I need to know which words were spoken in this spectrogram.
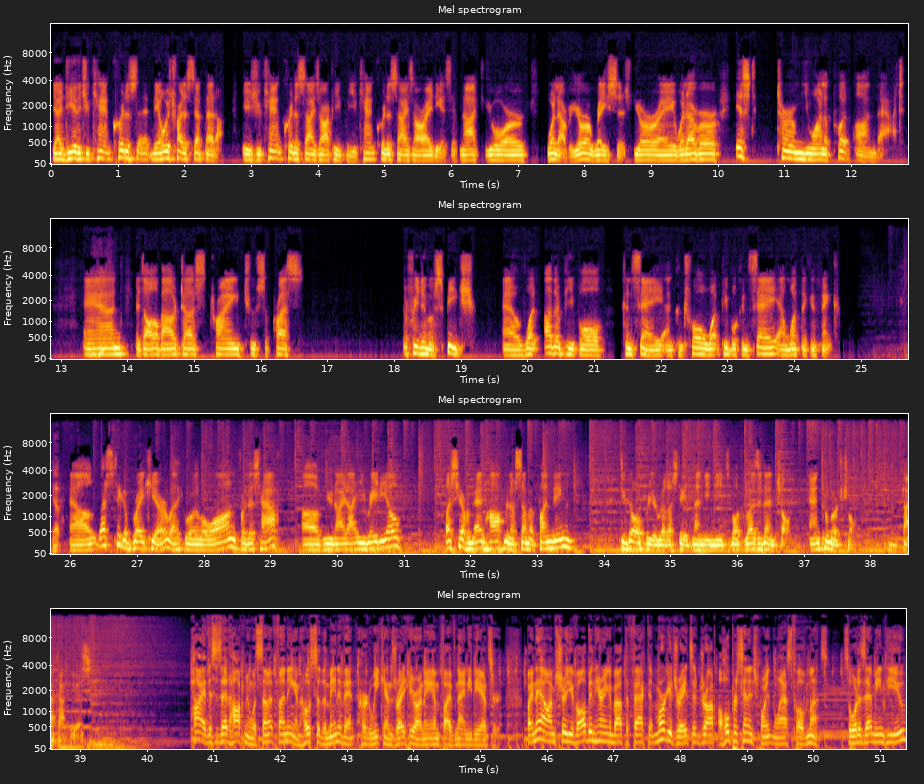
the idea that you can't criticize, they always try to set that up, is you can't criticize our people. You can't criticize our ideas. If not, you're whatever. You're a racist. You're a whatever ist term you want to put on that. And mm-hmm. it's all about us trying to suppress the freedom of speech and what other people can say and control what people can say and what they can think. Yep. Now, let's take a break here. I think we're a little long for this half of Unite IE Radio. Let's hear from Ed Hoffman of Summit Funding to go for your real estate lending needs, both residential and commercial. Back after this. Hi, this is Ed Hoffman with Summit Funding and host of the main event heard weekends right here on AM 590 The Answer. By now, I'm sure you've all been hearing about the fact that mortgage rates have dropped a whole percentage point in the last 12 months. So, what does that mean to you?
